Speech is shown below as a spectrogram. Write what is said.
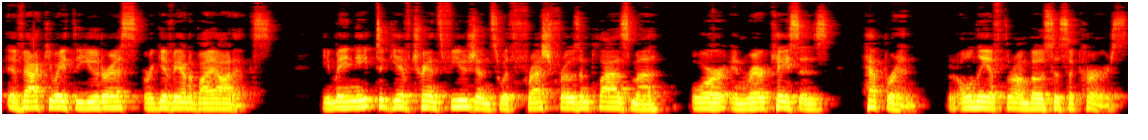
evacuate the uterus, or give antibiotics. You may need to give transfusions with fresh frozen plasma or, in rare cases, heparin, but only if thrombosis occurs.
